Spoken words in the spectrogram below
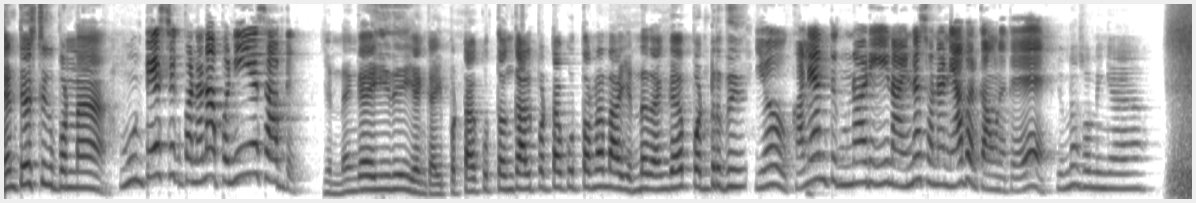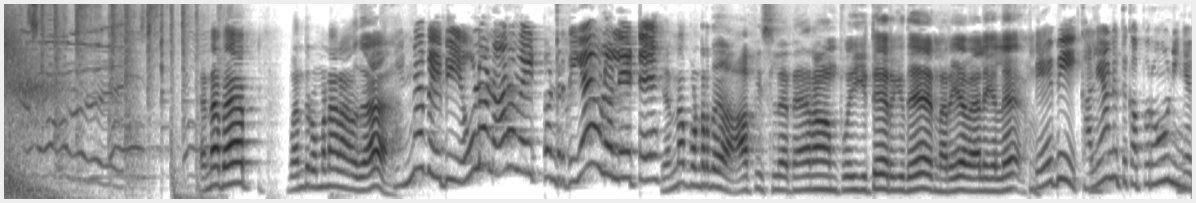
என் டேஸ்ட்டுக்கு பண்ணேன். உன் டேஸ்ட்டுக்கு பண்ணனா அப்ப நீயே சாப்பிடு. என்னங்க இது? என் கைப்பட்டா குத்தம் கால்பட்டா குத்தம்னா நான் என்னதாங்க பண்றது? யோ கல்யாணத்துக்கு முன்னாடி நான் என்ன சொன்னேன் ஞாபகம் இருக்கா உனக்கு? என்ன சொன்னீங்க? என்ன பேப் வந்து ரொம்ப நேரம் ஆகுதா? என்ன பேபி எவ்வளவு நேரம் வெயிட் பண்றது? ஏன் இவ்வளவு லேட்டு என்ன பண்றது? ஆபீஸ்ல நேரம் போய்கிட்டே இருக்குது நிறைய வேலைகள். பேபி கல்யாணத்துக்கு அப்புறம் நீங்க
